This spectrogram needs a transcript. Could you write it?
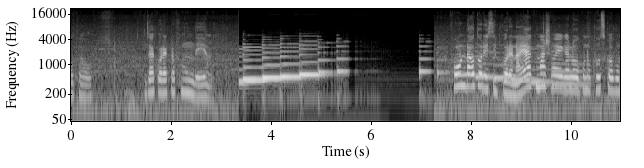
কোথাও। যা করে একটা ফোন দেই আমি। ফোনটাও তো রিসিভ করে না। এক মাস হয়ে গেল, কোনো খোঁজ খবর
